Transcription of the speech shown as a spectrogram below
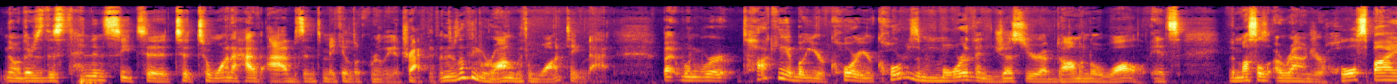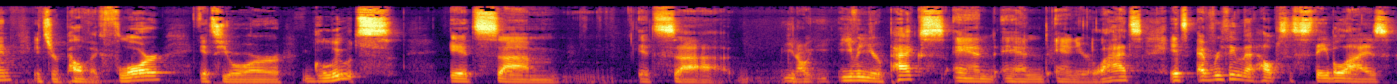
you know, there's this tendency to to to want to have abs and to make it look really attractive. And there's nothing wrong with wanting that. But when we're talking about your core, your core is more than just your abdominal wall. It's the muscles around your whole spine, it's your pelvic floor, it's your glutes, it's um, it's uh, you know even your pecs and and and your lats it's everything that helps stabilize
